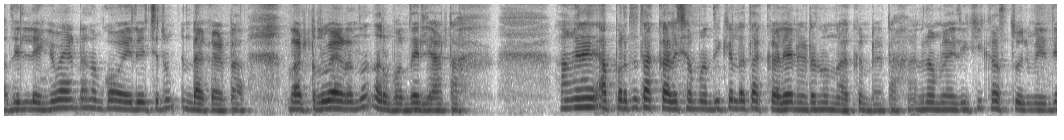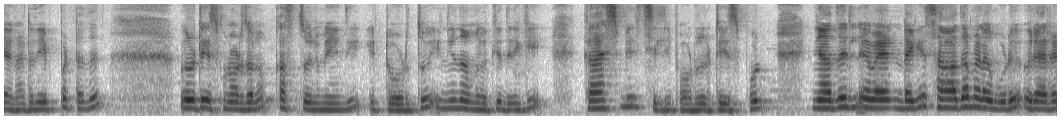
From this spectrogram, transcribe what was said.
അതില്ലെങ്കിൽ വേണ്ട നമുക്ക് ഓയിൽ വെച്ചിട്ടും ഉണ്ടാക്കാം കേട്ടോ ബട്ടർ വേണമെന്ന് നിർബന്ധമില്ല കേട്ടോ അങ്ങനെ അപ്പുറത്ത് തക്കാളി ചമ്മന്തിക്കുള്ള തക്കാളി അതിനായിട്ട് നന്നാക്കുന്നുണ്ട് കേട്ടോ അങ്ങനെ നമ്മളതിലേക്ക് കസ്തൂരി മേന്തി അതിനായിട്ട് ഇപ്പിട്ടത് ഒരു ടീസ്പൂണോടത്തോളം കസ്തൂരി മേന്തി ഇട്ട് കൊടുത്തു. ഇനി നമ്മൾക്ക് ഇതിലേക്ക് കാശ്മീർ ചില്ലി പൗഡർ ഒരു ടീസ്പൂൺ. ഇനി അത് വേണ്ടെങ്കിൽ സാധാ മുളക് പൊടി ഒരു അര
